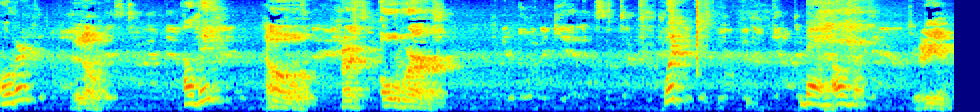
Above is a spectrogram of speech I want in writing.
Over? Hit over. LB? No. Press over. What? Bang, over. Do it again.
